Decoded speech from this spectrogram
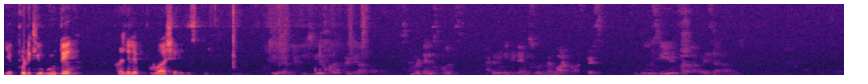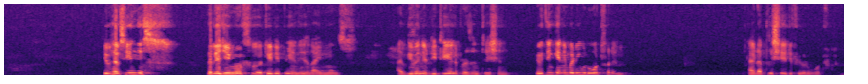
ఎప్పటికీ ఉంటే ప్రజలు ఎప్పుడూ ఆశీర్వదిస్తారు. You have seen this the regime of uh, TDP in these nine months. I've given a detailed presentation. Do you think anybody would vote for him? I'd appreciate if you would vote for him.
